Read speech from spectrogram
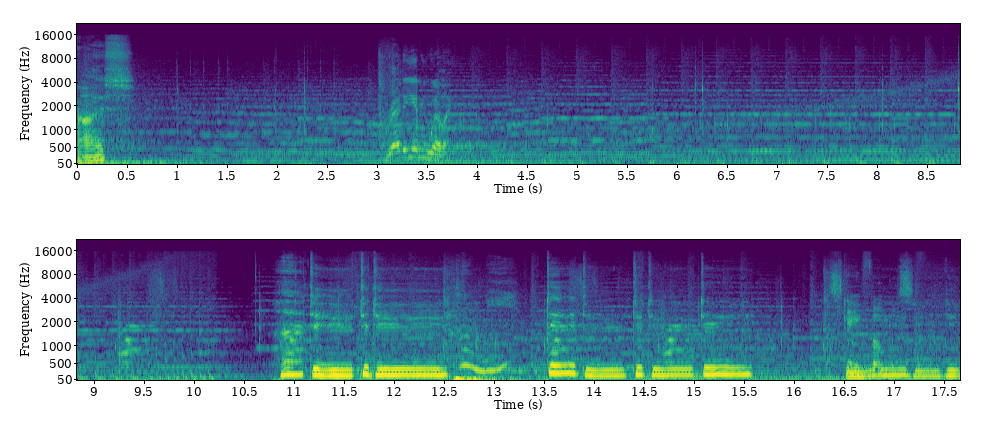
Nice. Ready and willing. Ah, do, do, do. Who, me? Do, do, do, do, do. Stay focused. Do, do.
